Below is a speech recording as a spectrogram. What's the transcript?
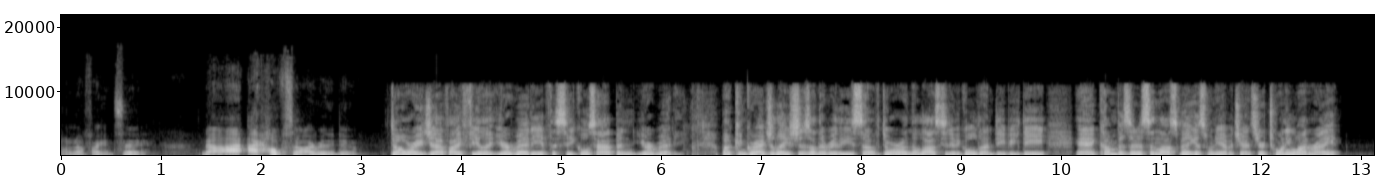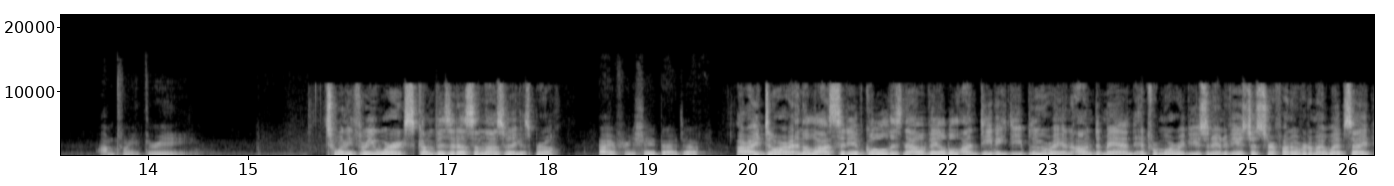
I don't know if I can say. Nah, I, I hope so. I really do. Don't worry, Jeff. I feel it. You're ready. If the sequels happen, you're ready. But congratulations on the release of Dora and the Lost City of Gold on DVD. And come visit us in Las Vegas when you have a chance. You're 21, right? I'm 23. 23 works. Come visit us in Las Vegas, bro. I appreciate that, Jeff. All right, Dora and the Lost City of Gold is now available on DVD, Blu ray, and on demand. And for more reviews and interviews, just surf on over to my website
